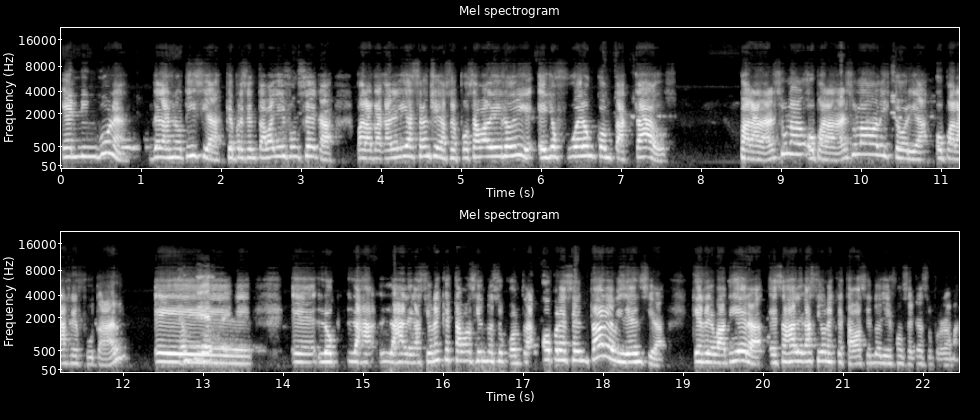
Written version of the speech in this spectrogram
en ninguna de las noticias que presentaba Jay Fonseca para atacar a Elías Sánchez y a su esposa Valeria Rodríguez, ellos fueron contactados para dar su lado o para dar su lado a la historia o para refutar eh, eh, las, alegaciones que estaban haciendo en su contra o presentar evidencia que rebatiera esas alegaciones que estaba haciendo Jay Fonseca en su programa.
